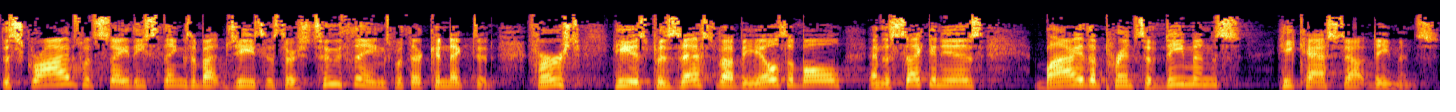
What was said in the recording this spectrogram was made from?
the scribes would say these things about Jesus. There's two things, but they're connected. First, he is possessed by Beelzebul, and the second is, by the prince of demons, he casts out demons.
